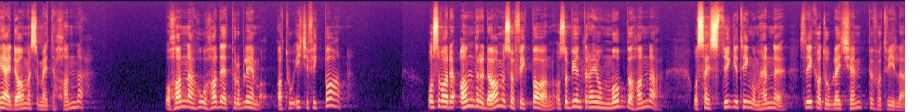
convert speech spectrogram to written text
er ei dame som heter Hanna. Og Hanna hun hadde et problem at hun ikke fikk barn. Og så var det andre damer som fikk barn, og så begynte de å mobbe Hanna og si stygge ting om henne, slik at hun ble kjempefortvila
